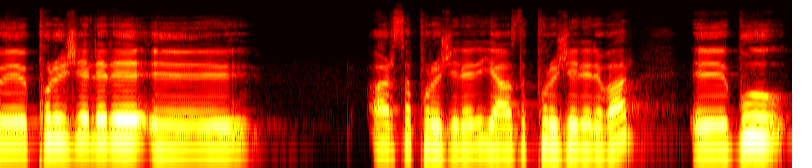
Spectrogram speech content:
E, projeleri, e, arsa projeleri, yazlık projeleri var. E, bu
